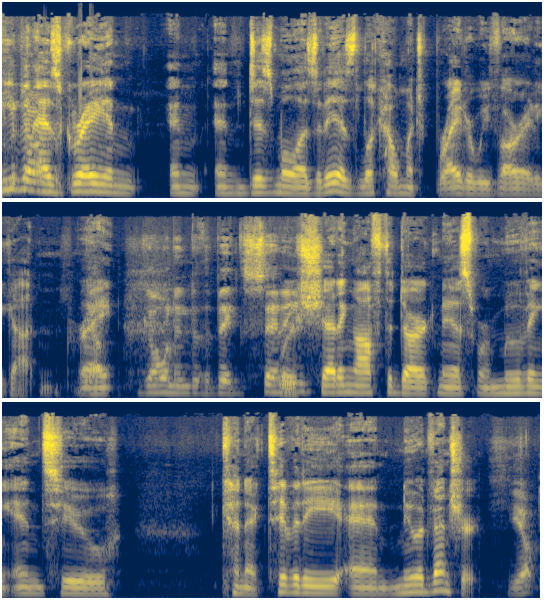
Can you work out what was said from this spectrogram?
even as gray and, and, and dismal as it is, look how much brighter we've already gotten, Yep, right? going into the big city We're shedding off the darkness. We're moving into connectivity and new adventure. yep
